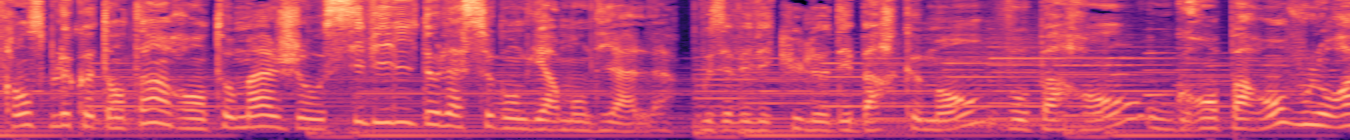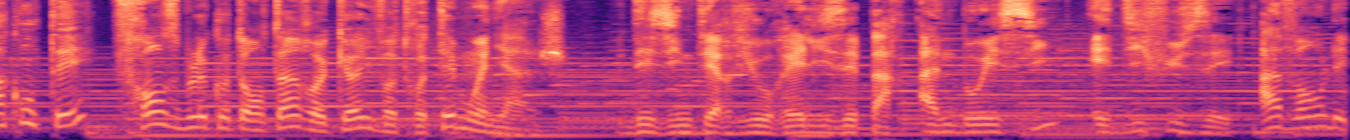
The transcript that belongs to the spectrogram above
France Bleu Cotentin rend hommage aux civils de la Seconde Guerre mondiale. Vous avez vécu le débarquement, vos parents ou grands-parents vous l'ont raconté? France Bleu Cotentin recueille votre témoignage. Des interviews réalisées par Anne Boessy et diffusées avant les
